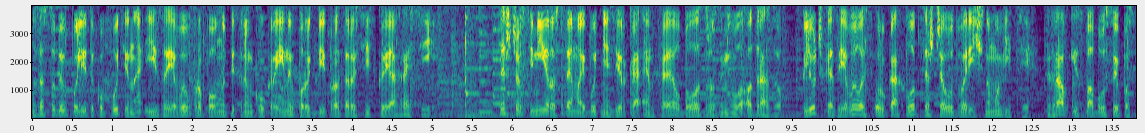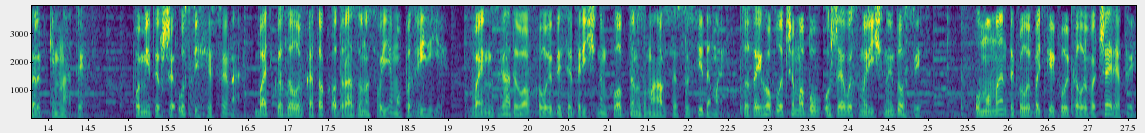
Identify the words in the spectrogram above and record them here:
засудив політику Путіна і заявив про повну підтримку України в боротьбі проти російської агресії. Те, що в сім'ї росте майбутня зірка НХЛ, було зрозуміло одразу. Ключка з'явилась у руках хлопця ще у дворічному віці, грав із бабусею посеред кімнати. Помітивши успіхи сина, батько залив каток одразу на своєму подвір'ї. Вейн згадував, коли десятирічним хлопцем змагався з сусідами, то за його плечима був уже восьмирічний досвід. У моменти, коли батьки кликали вечеряти,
